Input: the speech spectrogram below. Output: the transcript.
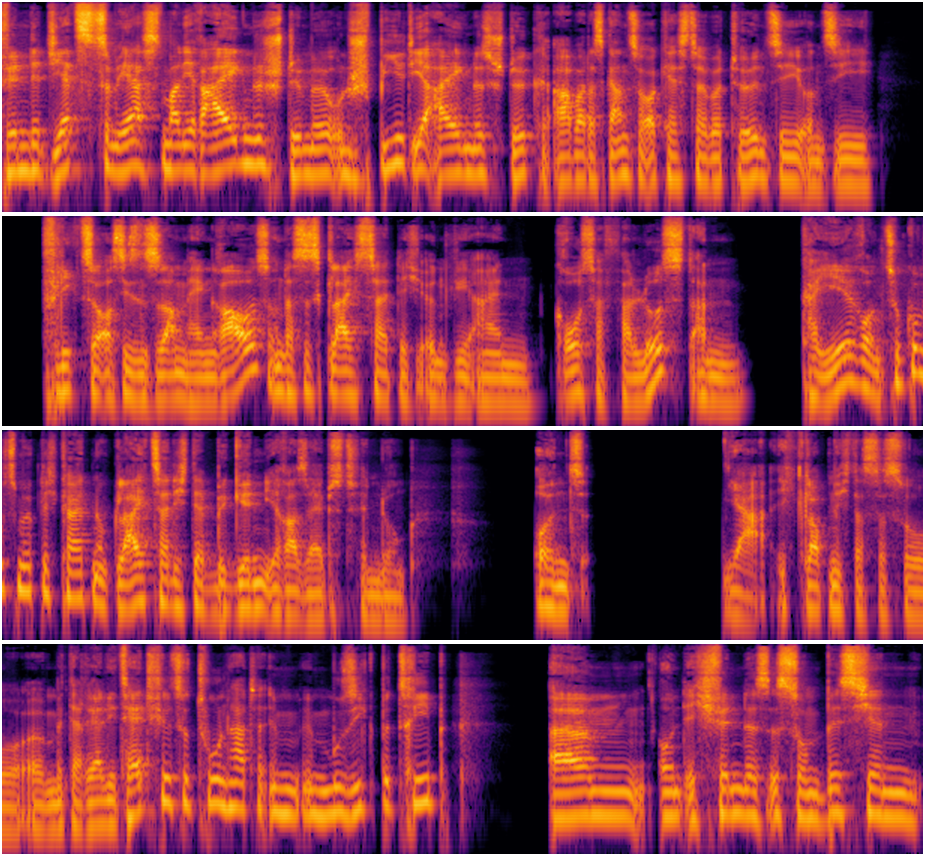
findet jetzt zum ersten Mal ihre eigene Stimme und spielt ihr eigenes Stück, aber das ganze Orchester übertönt sie und sie fliegt so aus diesen Zusammenhängen raus und das ist gleichzeitig irgendwie ein großer Verlust an Karriere und Zukunftsmöglichkeiten und gleichzeitig der Beginn ihrer Selbstfindung. Und ja, ich glaube nicht, dass das so äh, mit der Realität viel zu tun hat im, im Musikbetrieb. Ähm, und ich finde, es ist so ein bisschen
